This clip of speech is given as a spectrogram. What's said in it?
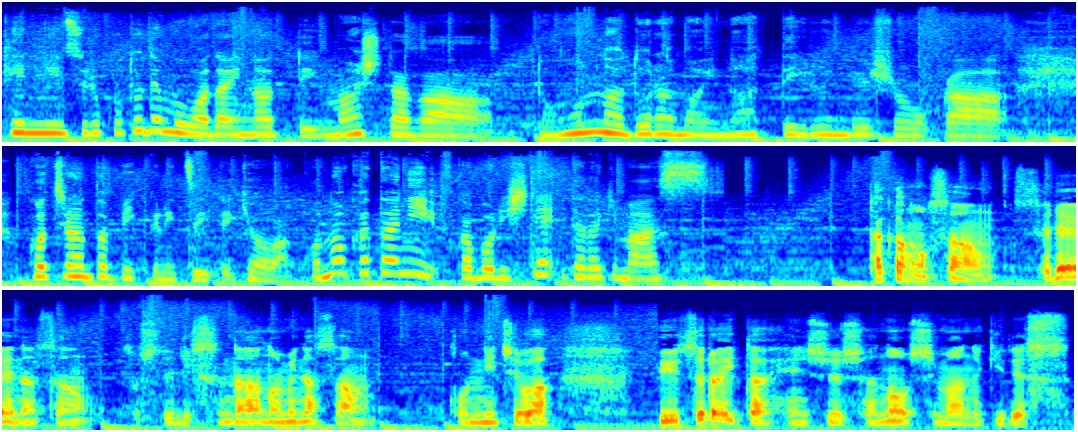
兼任することでも話題になっていましたがどんなドラマになっているんでしょうか。こちらのトピックについて今日はこの方に深掘りしていただきます高野さん、セレーナさん、そしてリスナーの皆さん、こんにちは。美術ライター編集者の島貫です。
